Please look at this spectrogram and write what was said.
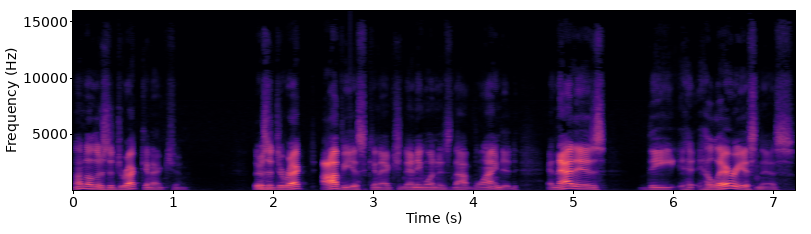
No, no, there's a direct connection. There's a direct, obvious connection to anyone is not blinded, and that is the h- hilariousness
